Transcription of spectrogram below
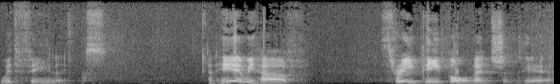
with Felix. And here we have three people mentioned here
